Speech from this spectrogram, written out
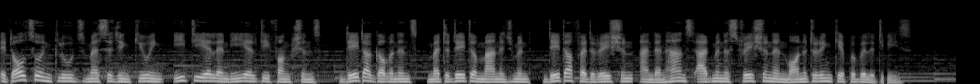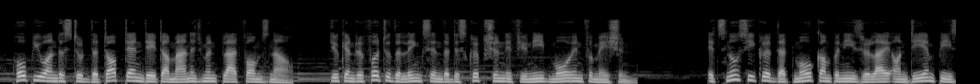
It also includes messaging queuing, ETL and ELT functions, data governance, metadata management, data federation, and enhanced administration and monitoring capabilities. Hope you understood the top 10 data management platforms now. You can refer to the links in the description if you need more information. It's no secret that more companies rely on DMPs,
